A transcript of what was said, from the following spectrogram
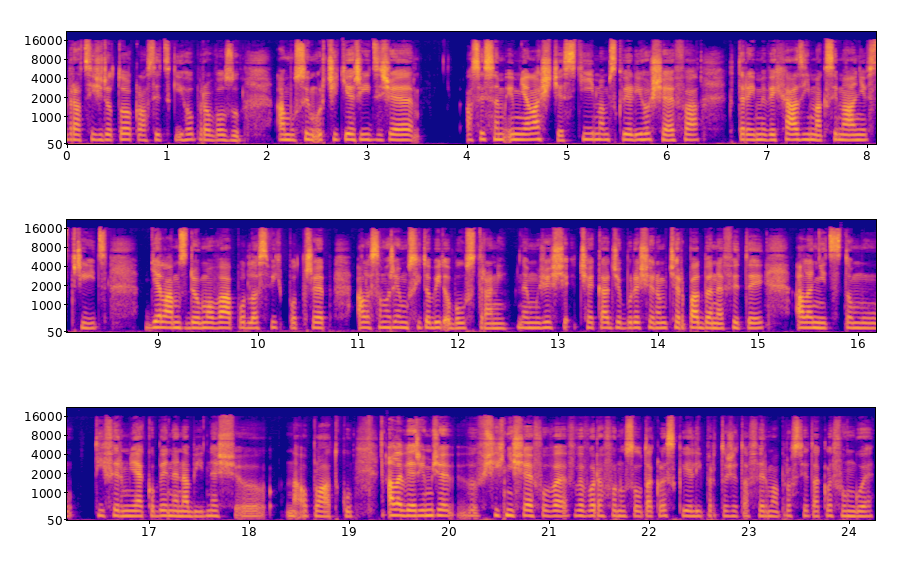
vracíš do toho klasického provozu. A musím určitě říct, že asi jsem i měla štěstí, mám skvělého šéfa, který mi vychází maximálně vstříc, dělám z domova podle svých potřeb, ale samozřejmě musí to být obou strany. Nemůžeš čekat, že budeš jenom čerpat benefity, ale nic tomu té firmě jakoby nenabídneš eh, na oplátku. Ale věřím, že všichni šéfové ve Vodafonu jsou takhle skvělí, protože ta firma prostě takhle funguje.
